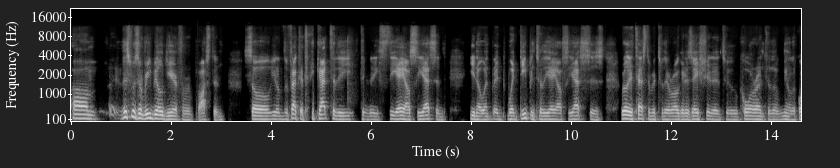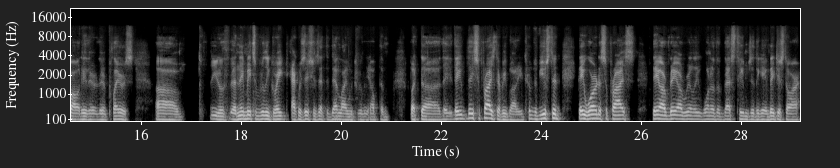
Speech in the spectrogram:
Um, this was a rebuild year for Boston. So you know the fact that they got to the to the, the ALCS and you know and, and, went deep into the ALCS is really a testament to their organization and to Cora and to the you know the quality of their their players. Um, you know, and they made some really great acquisitions at the deadline, which really helped them. But uh, they they they surprised everybody in terms of Houston. They weren't a surprise they are they are really one of the best teams in the game. They just are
